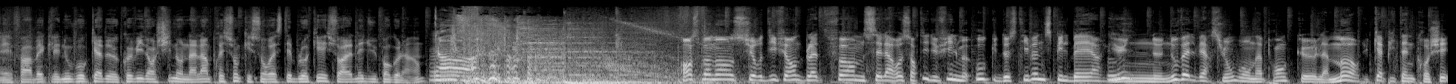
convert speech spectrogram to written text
Et enfin, avec les nouveaux cas de Covid en Chine, on a l'impression qu'ils sont restés bloqués sur l'année du pangolin. hein. En ce moment, sur différentes plateformes, c'est la ressortie du film Hook de Steven Spielberg. Une nouvelle version où on apprend que la mort du capitaine Crochet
